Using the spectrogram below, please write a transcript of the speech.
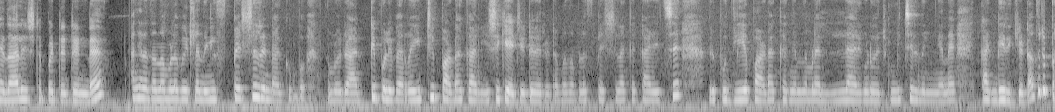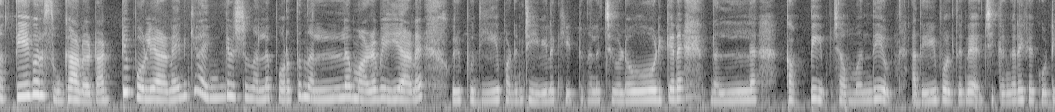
ഏതായാലും ഇഷ്ടപ്പെട്ടിട്ടുണ്ട്. അങ്ങനത്തെ നമ്മൾ വീട്ടിൽ എന്തെങ്കിലും സ്പെഷ്യൽ ഉണ്ടാക്കുമ്പോൾ നമ്മളൊരു അടിപൊളി വെറൈറ്റി പടമൊക്കെ അന്വേഷിച്ച് കയറ്റിയിട്ട് വരും അപ്പോൾ നമ്മൾ സ്പെഷ്യലൊക്കെ കഴിച്ച് ഒരു പുതിയ പടമൊക്കെ അങ്ങനെ നമ്മളെല്ലാവരും കൂടെ ഒരുമിച്ചിരുന്ന് ഇങ്ങനെ കണ്ടിരിക്കും കേട്ടോ. അതൊരു പ്രത്യേക ഒരു സുഖമാണ് കേട്ടോ. അടിപൊളിയാണ്. എനിക്ക് ഭയങ്കര ഇഷ്ടം. നല്ല പുറത്ത് നല്ല മഴ പെയ്യാണ്. ഒരു പുതിയ പടം ടി വിയിലൊക്കെ ഇട്ട് നല്ല ചൂടോടിക്കനെ നല്ല കപ്പിയും ചമ്മന്തിയും അതേപോലെ തന്നെ ചിക്കൻ കറിയൊക്കെ കൂട്ടി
